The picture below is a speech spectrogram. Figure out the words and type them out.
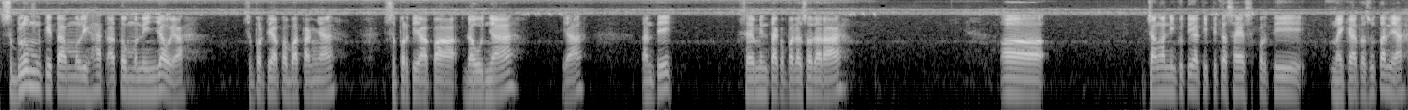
sebelum kita melihat atau meninjau ya seperti apa batangnya seperti apa daunnya ya. Nanti saya minta kepada saudara uh, jangan ikuti aktivitas saya seperti naik ke atas hutan ya.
